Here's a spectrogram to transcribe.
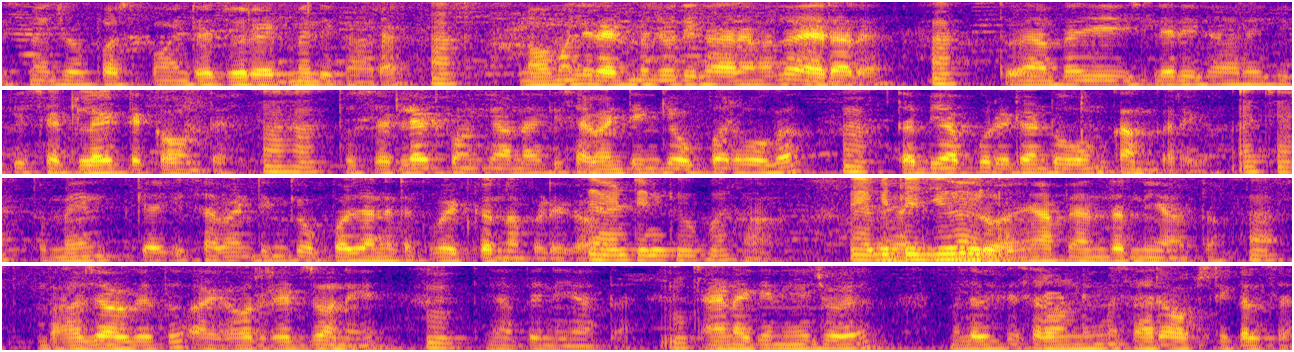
इसमें जो फ़र्स्ट पॉइंट है जो रेड में दिखा रहा है। हाँ। नॉर्मली रेड में जो दिखा रहा है मतलब एरर है। हाँ। तो यहाँ पे ये इसलिए दिखा रहा है क्योंकि सेटेलाइट अकाउंट है। हाँ हाँ। तो सेटेलाइट अकाउंट क्या होना है कि 17 के ऊपर होगा हाँ। तभी आपको रिटर्न टू होम काम करेगा। अच्छा। तो मेन क्या है कि 17 के ऊपर जाने तक वेट करना पड़ेगा। सेवनटीन के ऊपर? हाँ। तो अभी तो ज़ीरो ज़ीरो है। यहाँ पे अंदर नहीं आता। हाँ। बाहर जाओगे तो आएगा और रेड जोन है हम्म। तो यहाँ पे नहीं आता। अच्छा। एंड अगेन ये जो है मतलब इसके सराउंडिंग में सारे ऑब्स्टिकल्स है।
